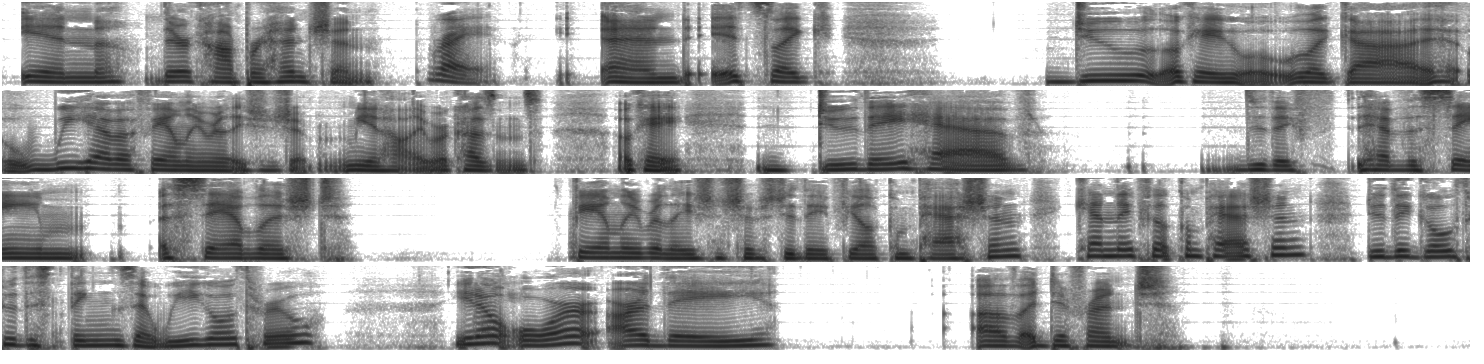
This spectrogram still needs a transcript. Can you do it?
in their comprehension Right. and it's like do okay like uh we have a family relationship me and holly we're cousins okay do they have do they f- have the same established family relationships do they feel compassion? Can they feel compassion? Do they go through the things that we go through? You know or are they of a different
